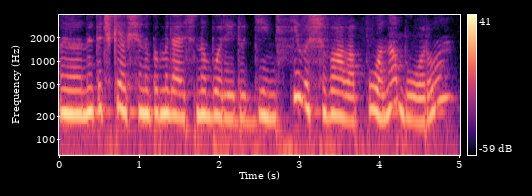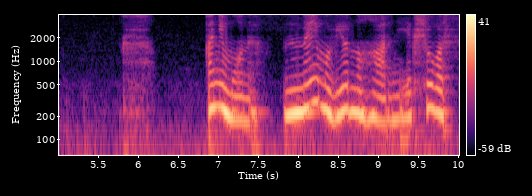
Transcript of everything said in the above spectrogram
Е, ниточки, якщо не помиляюсь, в наборі йдуть DMC, вишивала по набору. Анімони. Неймовірно гарні. Якщо у вас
